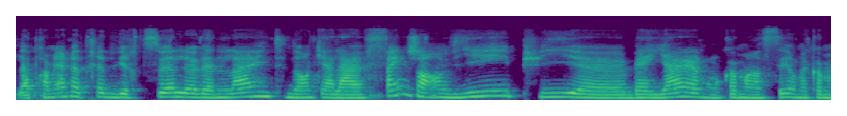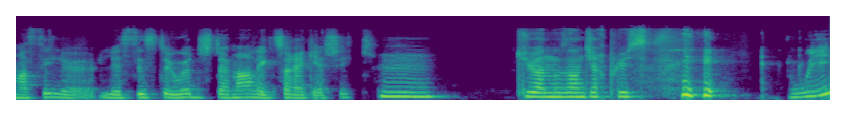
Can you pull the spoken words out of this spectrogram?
la première retraite virtuelle Love and Light, donc à la fin janvier. Puis euh, ben, hier, on, commençait, on a commencé le, Sisterhood justement en lecture akashique. Hmm. Tu vas nous en dire plus. oui,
